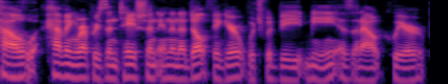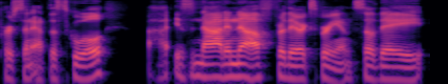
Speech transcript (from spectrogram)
how having representation in an adult figure which would be me as an out queer person at the school uh, is not enough for their experience. So they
